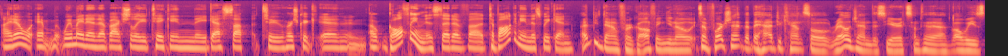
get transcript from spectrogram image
I know. And we might end up actually taking the guests up to Hirsch Creek and uh, golfing instead of uh, tobogganing this weekend. I'd be down for golfing. You know, it's unfortunate that they had to cancel Rail Jam this year. It's something that I've always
